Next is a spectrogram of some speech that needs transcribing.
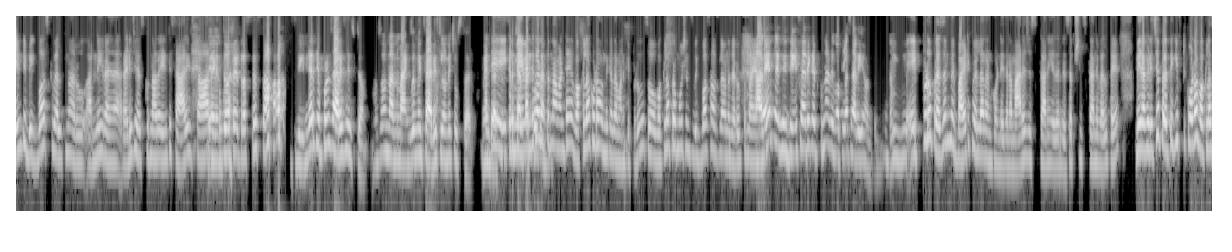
ఏంటి బిగ్ బాస్కి వెళ్తున్నారు? అన్ని రెడీ చేసుకున్నారా? ఏంటి శారీస్ లేకపోతే డ్రెస్సెస్ శ్రీని గారికి ఎప్పుడు శారీస్ ఇష్టం. సో నన్ను మాక్సిమం ఈ శారీస్లోనే చూస్తారు. అంటే ఇక్కడ మేము ఎందుకు తక్కువ అడుగుతున్నామంటే ఒకలా కూడా ఉంది కదా మనకి ఇప్పుడు. సో ఒకలా ప్రమోషన్స్ బిగ్ బాస్ హౌస్లో ఏమైనా జరుగుతున్నాయా? అదే నేను ఏ శారీ కట్టుకున్నా అది ఒకలా శారీ ఉంటుంది. ఇప్పుడు ప్రెసెంట్ మీరు బయటకు వెళ్ళారనుకోండి ఏదైనా మ్యారేజెస్ కానీ ఏదైనా రిసెప్షన్స్ కానీ వెళ్తే మీరు అక్కడ ఇచ్చే ప్రతి గిఫ్ట్ కూడా ఒకలా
